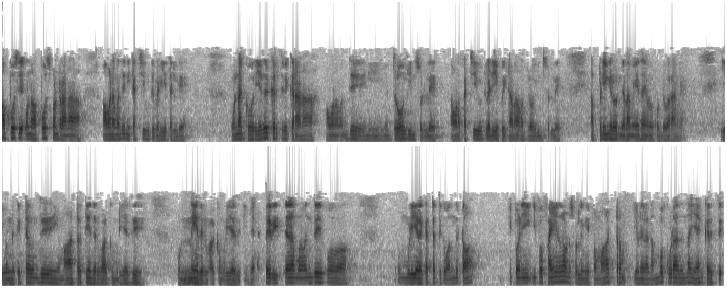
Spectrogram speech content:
ஆப்போசிட் உன்னை அப்போஸ் பண்றானா அவனை வந்து நீ கட்சி விட்டு வெளியே தள்ளு. உனக்கு ஒரு எதிர்கருத்து வைக்கிறானா அவனை வந்து நீ துரோகின்னு சொல்லு. அவனை கட்சி விட்டு வெளியே போயிட்டானா அவனை துரோகின்னு சொல்லு. அப்படிங்கிற ஒரு நிலைமையை தான் இவங்க கொண்டு வராங்க. இவங்க கிட்ட வந்து நீங்க மாற்றத்தையும் எதிர்பார்க்க முடியாது. ஒன்னும் எதிர்பார்க்க முடியாது நீங்க. சரி நம்ம வந்து இப்போ முடிகிற கட்டத்துக்கு வந்துட்டோம். இப்போ நீ இப்போ ஃபைனலா ஒன்று சொல்லுங்க. இப்போ மாற்றம் இவனை நம்ப கூடாதுன்னு தான் என் கருத்து.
